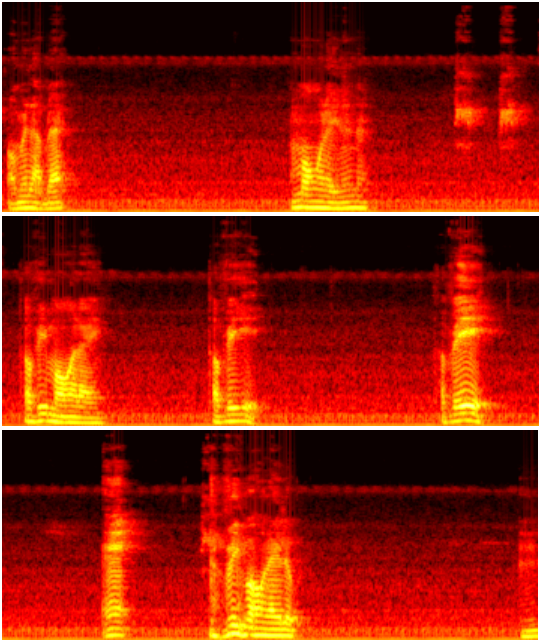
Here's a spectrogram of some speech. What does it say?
เอาไม่หลับแล้ว มองอะไรนั่นนะทอฟฟี่มองอะไรทอฟฟี่ทอฟฟี่เอ๊ะทอฟฟี่มองอะไรลูกอืม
